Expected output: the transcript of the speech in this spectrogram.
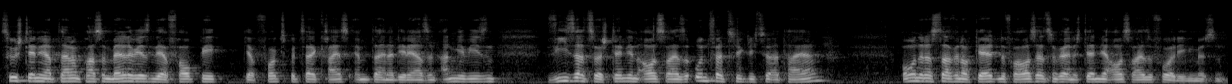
Zuständige Abteilung Pass- und Meldewesen der VP, der Volkspolizei, Kreisämter in der DDR sind angewiesen, Visa zur ständigen Ausreise unverzüglich zu erteilen, ohne dass dafür noch geltende Voraussetzungen für eine ständige Ausreise vorliegen müssen.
